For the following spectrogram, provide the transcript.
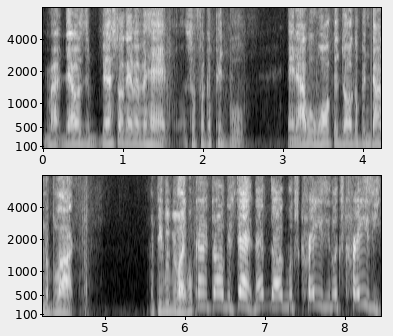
My, that was the best dog I've ever had. It's a fucking pit bull. And I would walk the dog up and down the block. And people would be like, what kind of dog is that? That dog looks crazy. Looks crazy.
